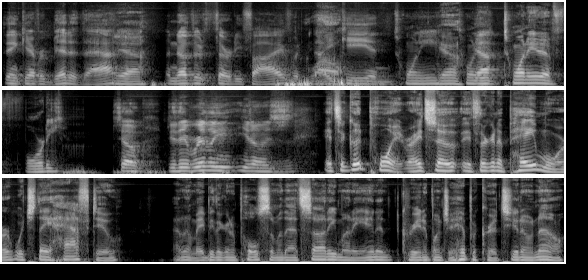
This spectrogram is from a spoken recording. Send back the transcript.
think every bit of that. Yeah. Another 35 with Nike and 20, Yeah. 20, Yeah. 20 to 40. so do they really, you know, is It's a good point, right? So if they're going to pay more, which they have to, I don't know, maybe they're going to pull some of that Saudi money in and create a bunch of hypocrites. You don't know.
